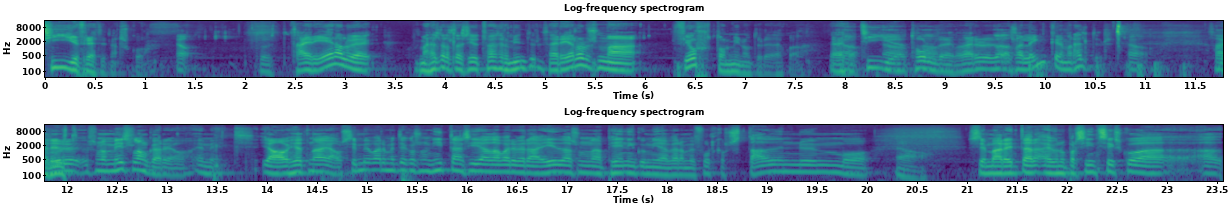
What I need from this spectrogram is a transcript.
tíu fréttinnar sko. Já, veist, það er alveg, maður heldur alltaf að séu 2-3 mínútur, það er alveg svona 14 mínútur eða eitthvað eða eitthvað Já, 10 já, eða 12 já. eða eitthvað, það eru alltaf lengri en maður heldur. Já, það þú eru svona mislangar, já, einmitt. Já, hérna, já, Simmi var með eitthvað svona hýtaðans í að það væri verið að eyða svona peningum í að vera með fólk á staðinum og Já, sem að reyndar hefur nú bara sínt sig sko að, að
